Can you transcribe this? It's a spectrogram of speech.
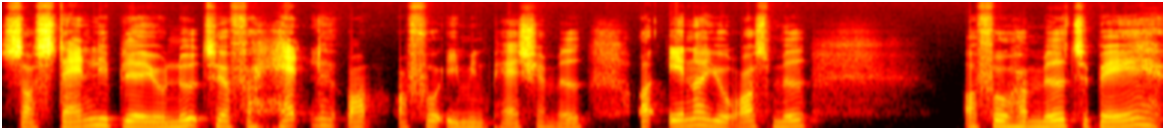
Så Stanley bliver jo nødt til at forhandle om at få Emin Pasha med. Og ender jo også med at få ham med tilbage,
